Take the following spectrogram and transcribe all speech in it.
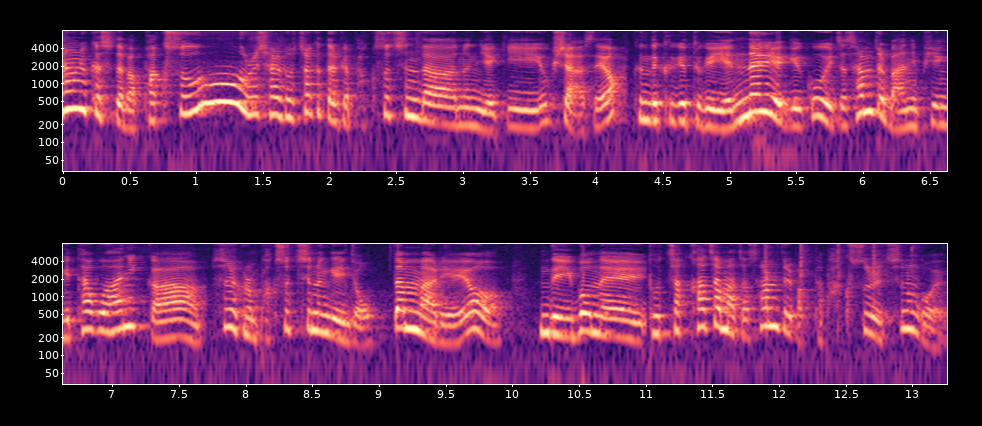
착륙했을 때 막 박수 우리 잘 도착했다 이렇게 박수 친다는 얘기 혹시 아세요? 근데 그게 되게 옛날 얘기고 이제 사람들 많이 비행기 타고 하니까 사실 그런 박수 치는 게 이제 없단 말이에요. 근데 이번에 도착하자마자 사람들이 막 다 박수를 치는 거예요.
